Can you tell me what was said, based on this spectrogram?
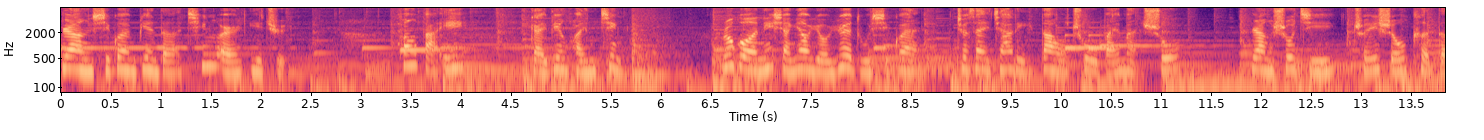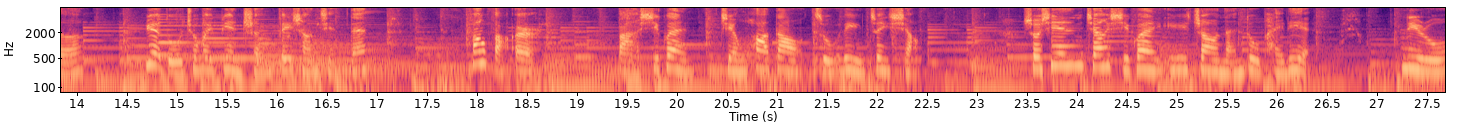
让习惯变得轻而易举。方法一。改变环境。如果你想要有阅读习惯，就在家里到处摆满书，让书籍垂手可得，阅读就会变成非常简单。方法二，把习惯简化到阻力最小。首先将习惯依照难度排列，例如，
